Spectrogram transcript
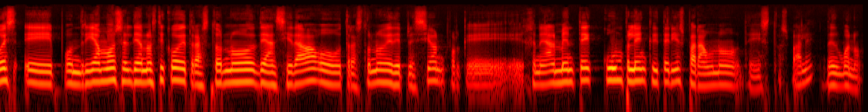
pues eh, pondríamos el diagnóstico de trastorno de ansiedad o trastorno de depresión, porque generalmente cumplen criterios para uno de estos, ¿vale? bueno,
